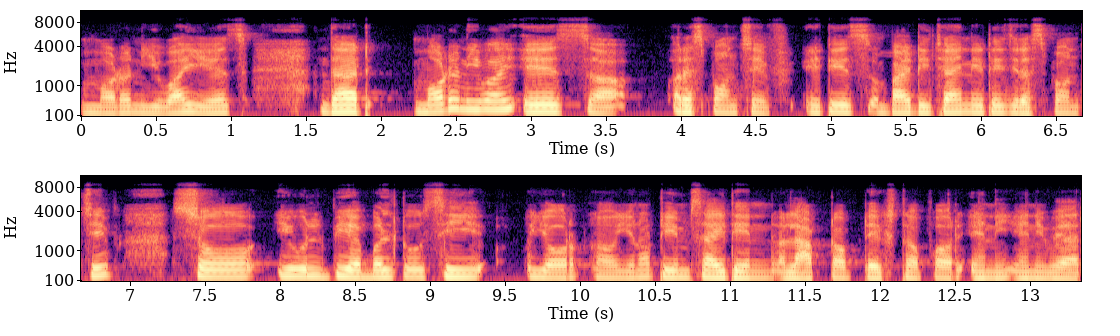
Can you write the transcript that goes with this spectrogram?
modern UI is that modern UI is uh, responsive. It is by design it is responsive, so you will be able to see your uh, you know team site in laptop, desktop, or any anywhere.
